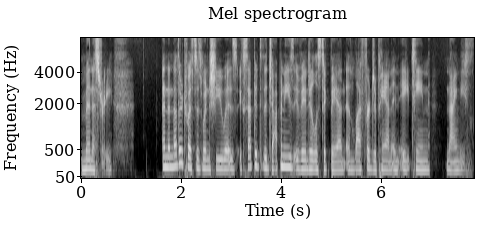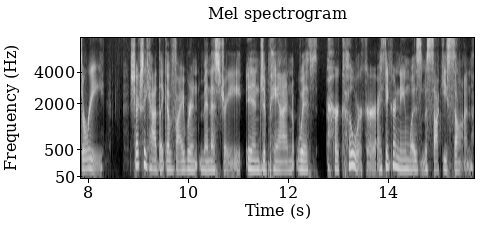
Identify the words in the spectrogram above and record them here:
ministry. And another twist is when she was accepted to the Japanese evangelistic band and left for Japan in 1893. She actually had like a vibrant ministry in Japan with her coworker. I think her name was Masaki San.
